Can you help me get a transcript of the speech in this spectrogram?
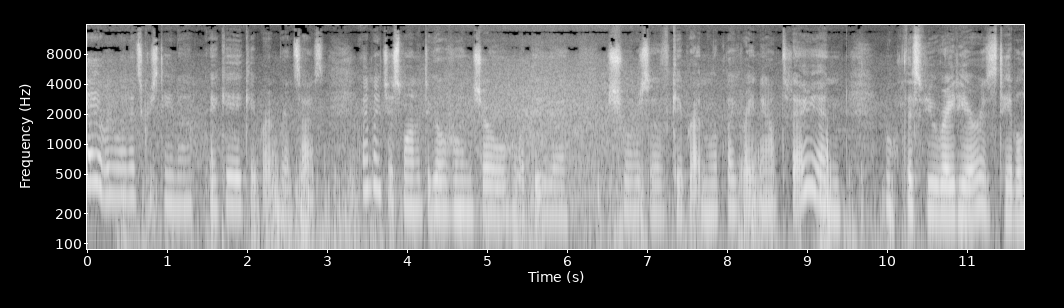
Hey everyone, it's Christina, aka Cape Breton Princess, and I just wanted to go and show what the uh, shores of Cape Breton look like right now today. And well, this view right here is Table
